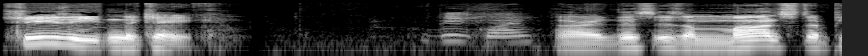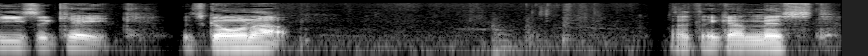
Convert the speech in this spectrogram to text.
She's eating the cake. Big one. All right, this is a monster piece of cake. It's going up. I think I missed.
